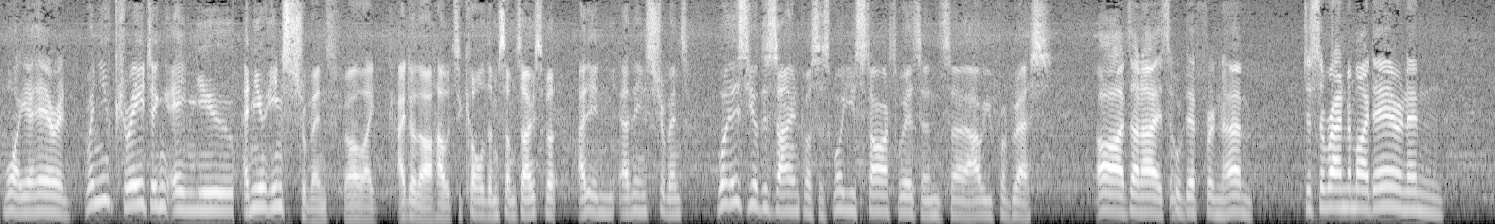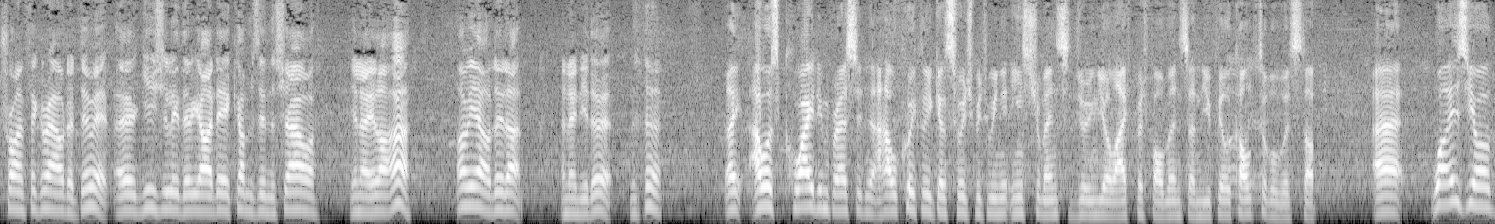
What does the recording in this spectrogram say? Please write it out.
what you're hearing. When you're creating a new a new instrument, well, like I don't know how to call them sometimes, but an, in, an instrument. What is your design process? What you start with and uh, how you progress? Oh, I don't know. It's all different. Um, just a random idea, and then try and figure out how to do it. Uh, usually, the idea comes in the shower. You know, you're like, ah, oh yeah, I'll do that, and then you do it. like I was quite impressed in how quickly you can switch between instruments during your live performance, and you feel comfortable with stuff. Uh, what is your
